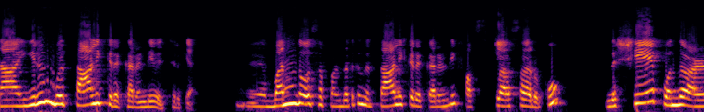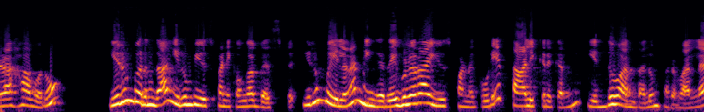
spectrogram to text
நான் இரும்பு தாளிக்கிற கரண்டி வச்சிருக்கேன். பன் தோசை பண்றதுக்கு இந்த தாளிக்கிற கரண்டி ஃபர்ஸ்ட் கிளாஸா இருக்கும். இந்த ஷேப் வந்து அழகா வரும். இரும்பு இருந்தா இரும்பு யூஸ் பண்ணிக்கோங்க பெஸ்ட் இரும்பு இல்லைன்னா நீங்க ரெகுலரா யூஸ் பண்ணக்கூடிய தாளிக்கிற கரண்டி எதுவா இருந்தாலும் பரவாயில்ல.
